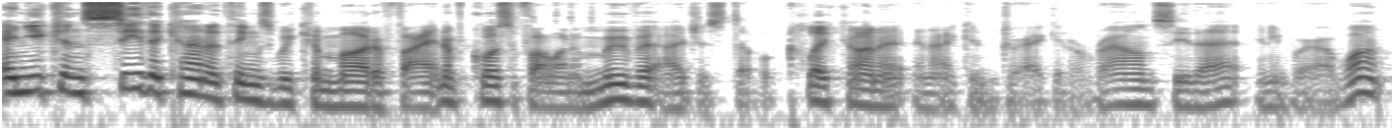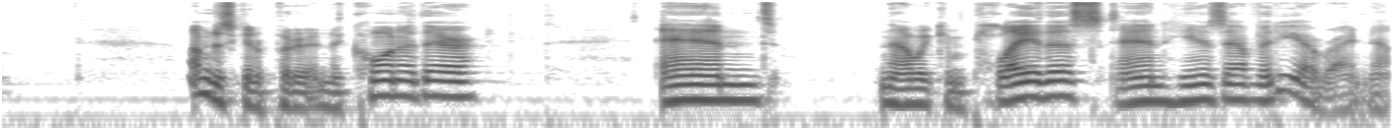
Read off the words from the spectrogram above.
And you can see the kind of things we can modify. And of course, if I want to move it, I just double click on it and I can drag it around. See that anywhere I want. I'm just going to put it in the corner there. And now we can play this. And here's our video right now.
